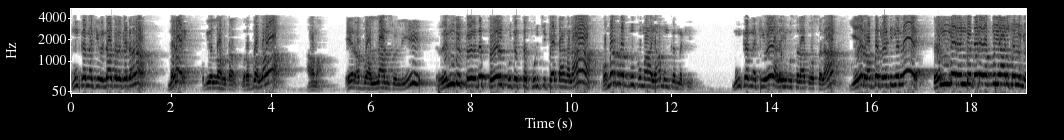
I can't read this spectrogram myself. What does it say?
முன்கர்ணக்கு ரெண்டாவது தடவை கேட்டாங்களா? முறை. அல்லாஹு ரப்பு அல்லாவா? ஆமா. ஏ ரப்பு அல்லான்னு சொல்லி ரெண்டு பேருட தோல் புஜத்தை புடிச்சு கேட்டாங்களா? ஒமர் ரப்புக்குமா யா முன்கர் நக்கீர் முன்கர் நக்கீரே அலஹி முஸ்லாத்து வசலாம் ஏ ரப்ப கேட்டீங்கல்ல? உங்க ரெண்டு பேரை ரப்பு யாரு சொல்லுங்க?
